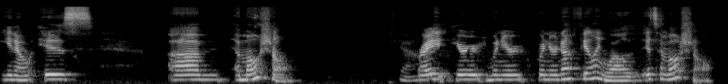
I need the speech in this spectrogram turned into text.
you know is um emotional yeah. right you're when you're when you're not feeling well it's emotional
